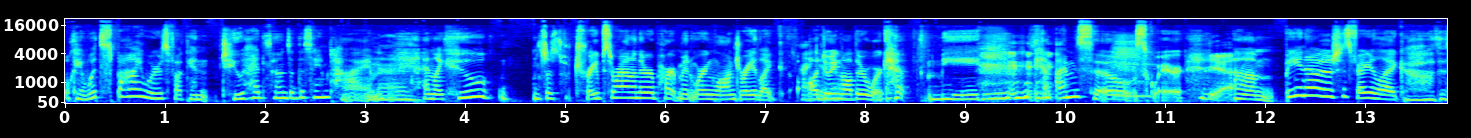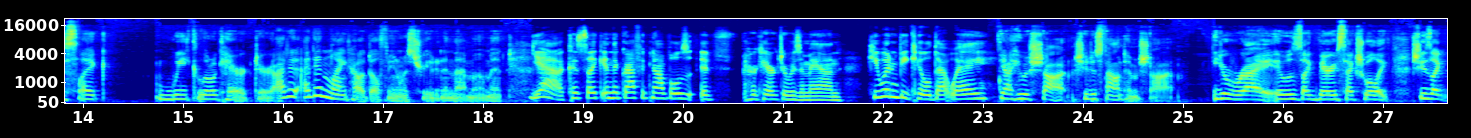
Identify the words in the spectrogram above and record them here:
okay, what spy wears fucking two headphones at the same time? And like who just traipses around in their apartment wearing lingerie, like all, doing all their work? Me. Yeah, I'm so square. Yeah. Um, but you know, it was just very like, oh, this like weak little character. I, did, I didn't like how Delphine was treated in that moment. Yeah, because like in the graphic novels, if her character was a man, he wouldn't be killed that way. Yeah, he was shot. She just found him shot. You're right. It was like very sexual. Like she's like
